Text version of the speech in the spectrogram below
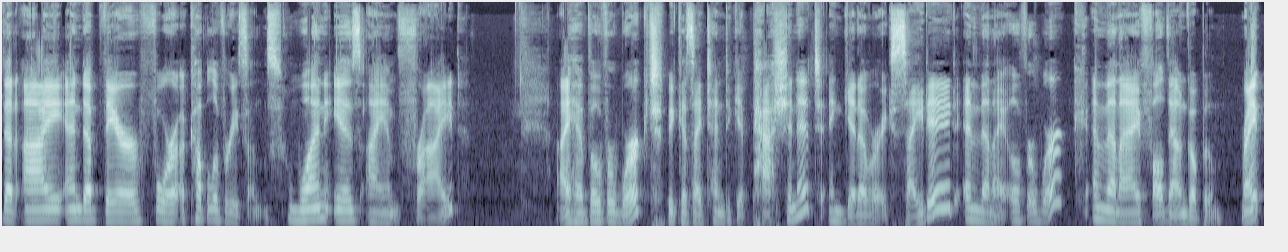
that I end up there for a couple of reasons. One is I am fried. I have overworked because I tend to get passionate and get overexcited, and then I overwork, and then I fall down, go boom, right?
